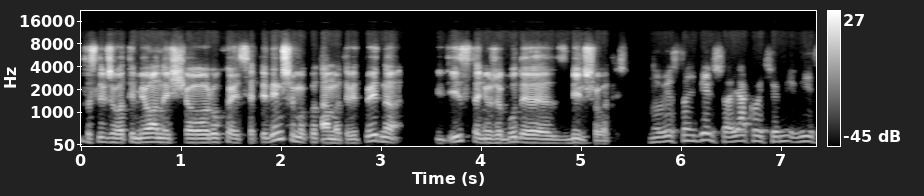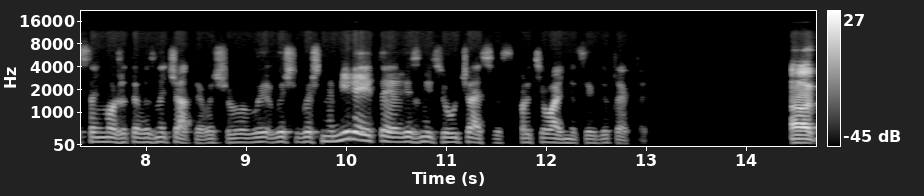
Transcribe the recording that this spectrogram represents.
досліджувати міони, що рухаються під іншими кутами, то відповідно відстань вже буде збільшуватись. Ну, відстань більше, а як ви цю відстань можете визначати? Ви ж ви, ви ж ви ж не міряєте різницю у часі спрацювання цих детекторів? А,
